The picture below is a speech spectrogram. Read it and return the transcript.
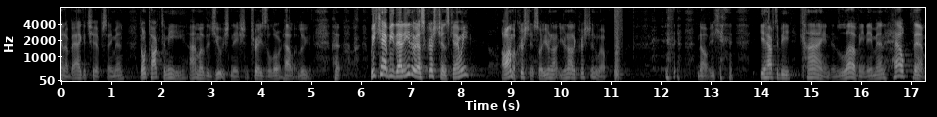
and a bag of chips. Amen. Don't talk to me. I'm of the Jewish nation. Praise the Lord. Hallelujah. we can't be that either as Christians, can we? Oh, I'm a Christian, so you're not, you're not a Christian? Well, no, you can't. You have to be kind and loving. Amen. Help them.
